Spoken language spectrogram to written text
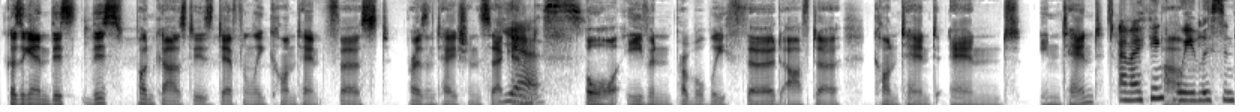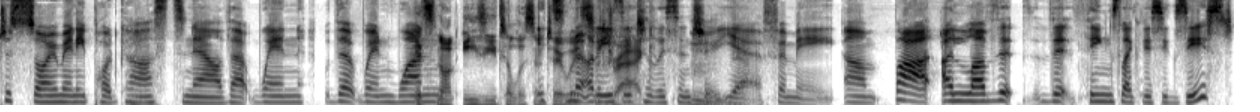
Because again, this this podcast is definitely content first, presentation second, Yes. or even probably third after content and intent. And I think we Um, listen to so many podcasts now that when that when one it's not easy to listen it's to. not it's a easy drag. to listen to yeah for me um, but i love that that things like this exist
